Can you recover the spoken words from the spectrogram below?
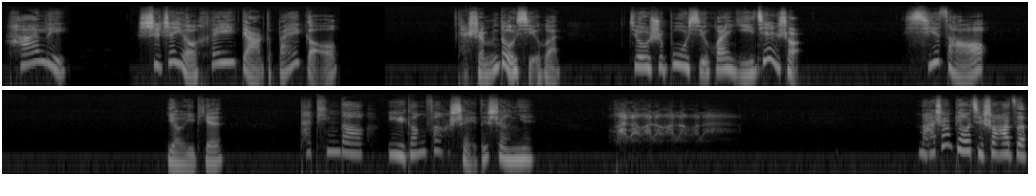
哈利是只有黑点儿的白狗，它什么都喜欢。就是不喜欢一件事儿，洗澡。有一天，他听到浴缸放水的声音，哗啦哗啦哗啦哗啦，马上叼起刷子，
